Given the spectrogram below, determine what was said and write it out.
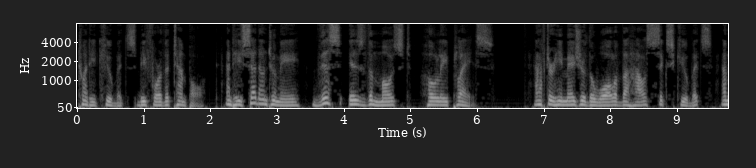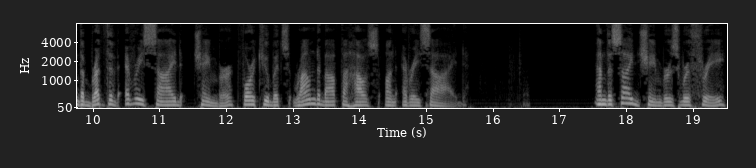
twenty cubits before the temple and he said unto me, This is the most holy place. After he measured the wall of the house six cubits, and the breadth of every side chamber four cubits round about the house on every side. And the side chambers were three,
